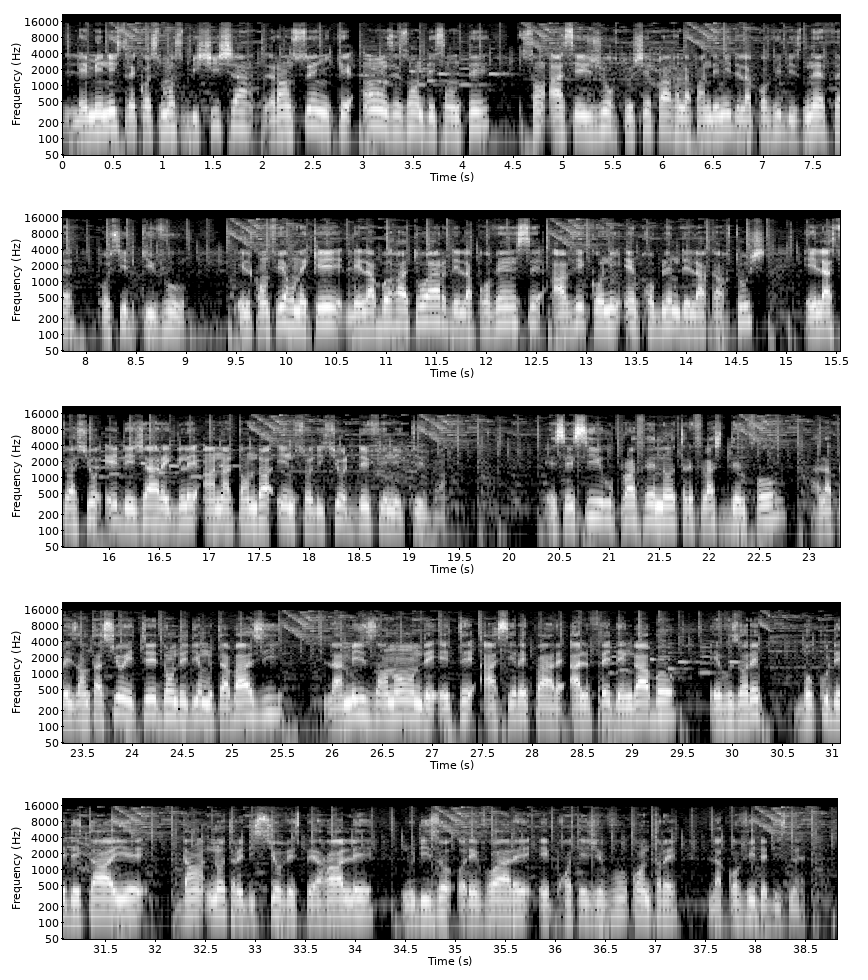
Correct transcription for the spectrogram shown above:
Le ministre Cosmos Bichicha renseigne que 11 zones de santé sont à ce jour touchées par la pandémie de la COVID-19 au sud Kivu. Il confirme que les laboratoires de la province avaient connu un problème de la cartouche et la situation est déjà réglée en attendant une solution définitive. Et ceci vous fait notre flash d'infos. À la présentation était Don Didier Moutabazi. La mise en onde était assurée par Alfred Ngabo et vous aurez beaucoup de détails dans notre édition vespérale. Nous disons au revoir et protégez-vous contre la COVID-19.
